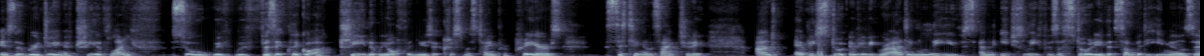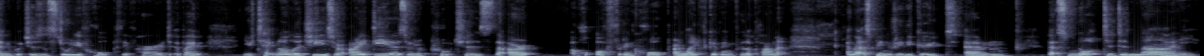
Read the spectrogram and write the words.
is that we're doing a tree of life. So we've we've physically got a tree that we often use at Christmas time for prayers, sitting in the sanctuary, and every sto- every week we're adding leaves, and each leaf is a story that somebody emails in, which is a story of hope they've heard about new technologies or ideas or approaches that are offering hope or life giving for the planet, and that's been really good. Um, that's not to deny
